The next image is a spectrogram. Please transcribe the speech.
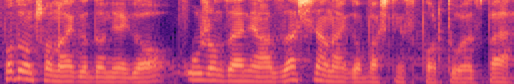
podłączonego do niego urządzenia zasilanego właśnie z portu USB.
